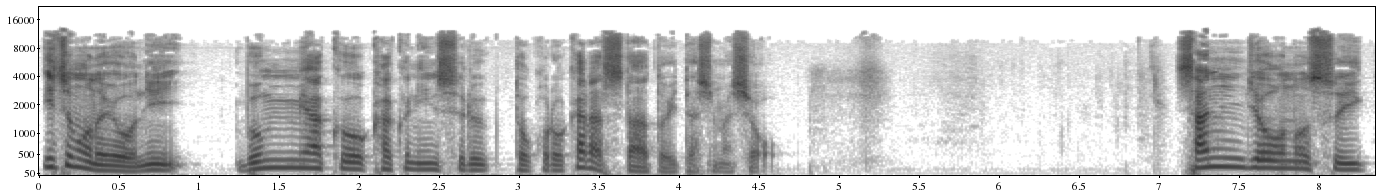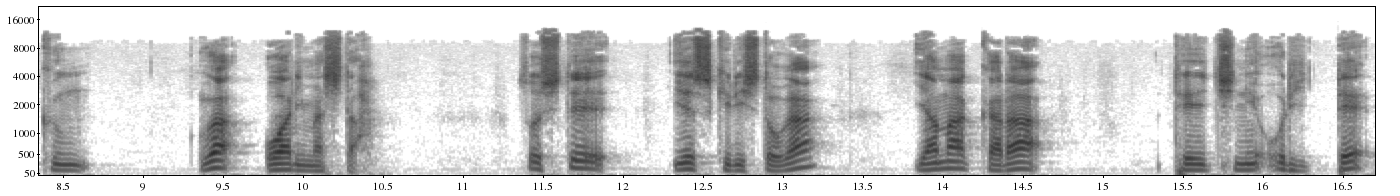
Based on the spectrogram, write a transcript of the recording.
いつものように文脈を確認するところからスタートいたしましょう。三条の水訓は終わりました。そしてイエス・キリストが山から低地に降りて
